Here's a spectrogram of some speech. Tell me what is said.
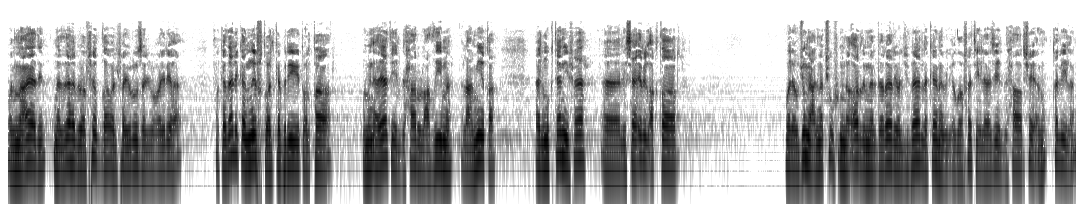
والمعادن من الذهب والفضة والفيروز وغيرها وكذلك النفط والكبريت والقار ومن آياته البحار العظيمة العميقة المكتنفة آه، لسائر الأقطار ولو جمع المكشوف من الأرض من البرار والجبال لكان بالإضافة إلى هذه البحار شيئا قليلا.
